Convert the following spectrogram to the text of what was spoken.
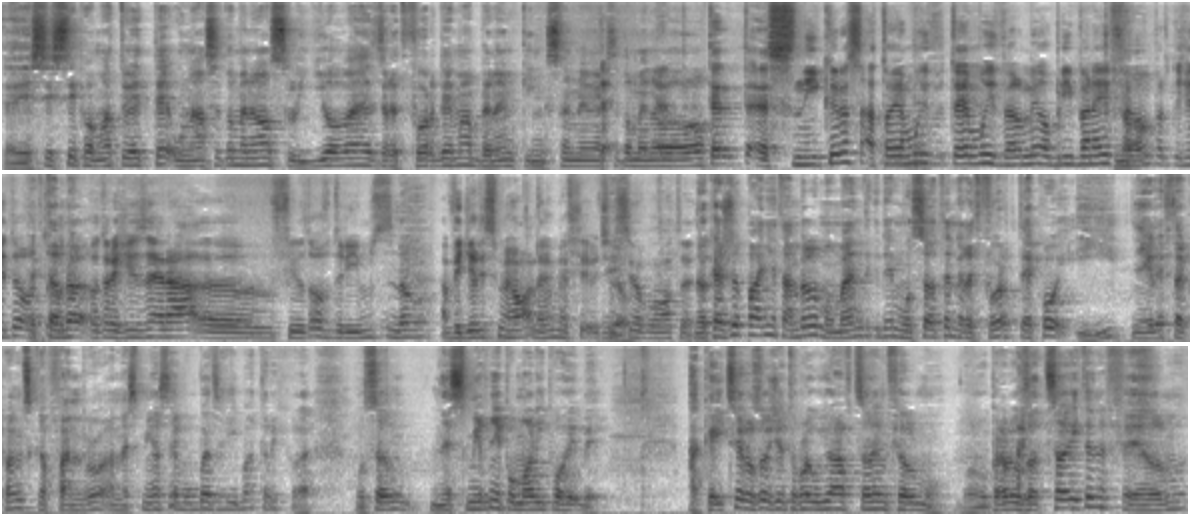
jestli si pamatujete, u nás se to jmenovalo Slídilové s Redfordem a Benem Kingslem, nevím, jak se to jmenovalo. Ten, ten Sneakers, a to je můj, to je můj velmi oblíbený film, no, protože to je od, byl... od, od režiséra uh, Field of Dreams no. a viděli jsme ho, nevím, jestli, jestli si ho pamatujete. No každopádně tam byl moment, kdy musel ten Redford jako jít někde v takovém skafandru a nesměl se vůbec hýbat rychle. Musel nesmírně pomalý pohyby. A Kate se rozhodl, že tohle udělá v celém filmu. On opravdu za celý ten film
